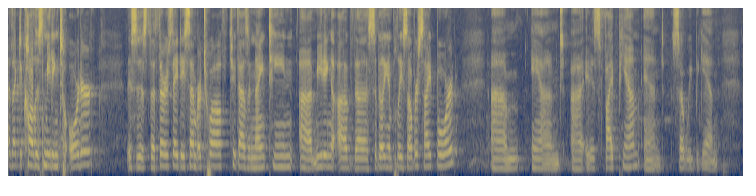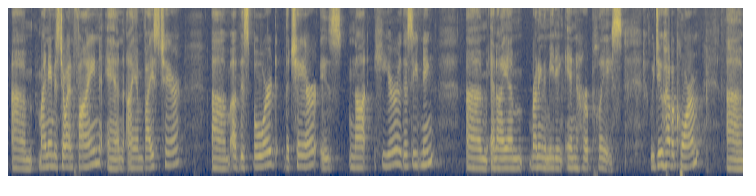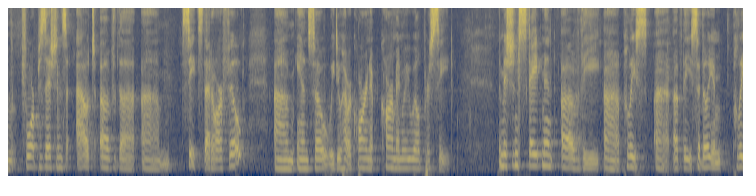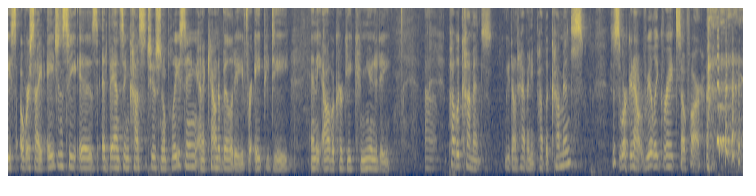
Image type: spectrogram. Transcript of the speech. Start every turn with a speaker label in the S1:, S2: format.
S1: I'd like to call this meeting to order. This is the Thursday, December 12th, 2019, uh, meeting of the Civilian Police Oversight Board. Um, And uh, it is 5 PM, and so we begin. Um, My name is Joanne Fine, and I am Vice Chair um, of this board. The Chair is not here this evening, um, and I am running the meeting in her place. We do have a quorum, um, four positions out of the um, seats that are filled, Um, and so we do have a quorum, and we will proceed. The mission statement of the uh, police, uh, of the Civilian Police Oversight Agency is advancing constitutional policing and accountability for APD and the Albuquerque community. Uh, Public comments. We don't have any public comments. This is working out really great so far.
